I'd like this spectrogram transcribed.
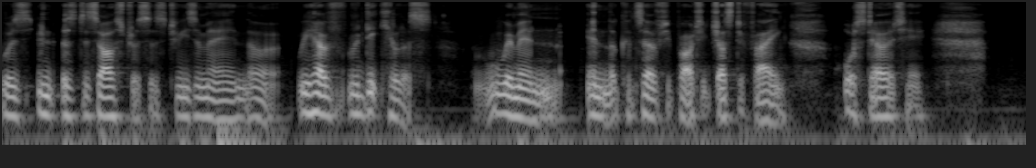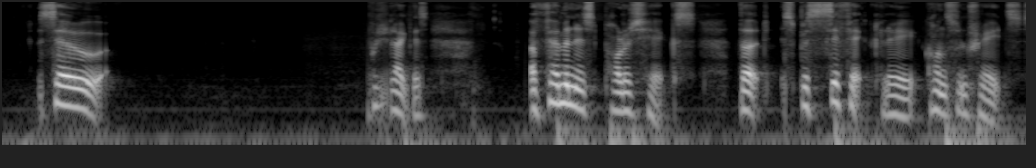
was in, as disastrous as Theresa May in the. We have ridiculous women in the Conservative Party justifying austerity. So, put it like this a feminist politics that specifically concentrates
